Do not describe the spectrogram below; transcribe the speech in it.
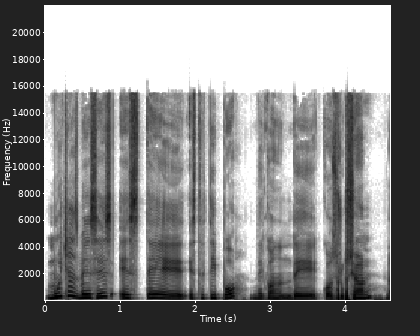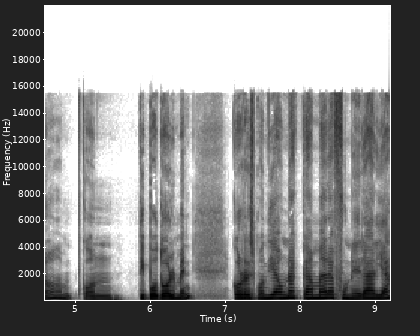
Muchas veces este, este tipo de, construcción, ¿no? con tipo dolmen, correspondía a una cámara funeraria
